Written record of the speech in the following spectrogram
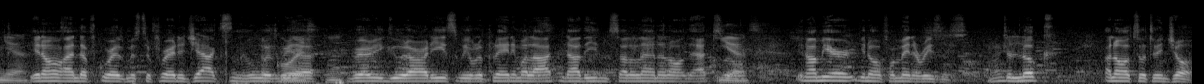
Yeah. You know, and of course, Mr. Freddie Jackson, who has been a yeah. very good artist. We were playing him a lot, Nadine Sutherland and all that. So, Yes. You know, I'm here, you know, for many reasons. To look and also to enjoy.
